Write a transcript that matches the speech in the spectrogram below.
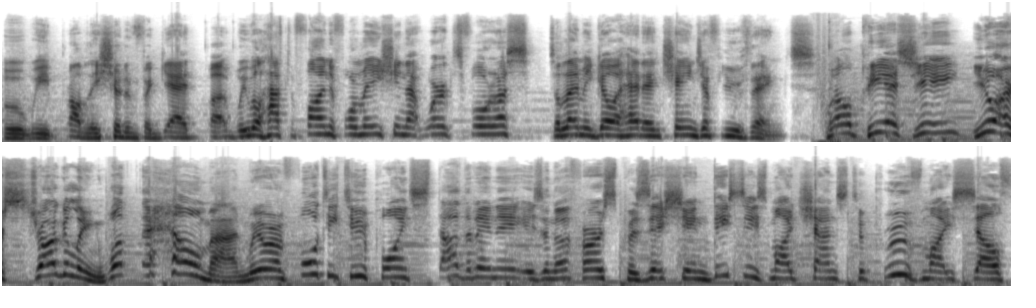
who we probably shouldn't forget, but we will have to find a formation that works for us. So let me go ahead and change a few things. Well, PSG, you are struggling. What the hell, man? We're on 42 points. Stade Rennais is in the first position. This is my chance to prove myself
